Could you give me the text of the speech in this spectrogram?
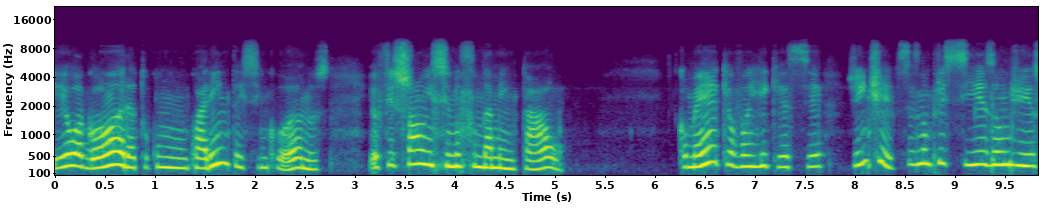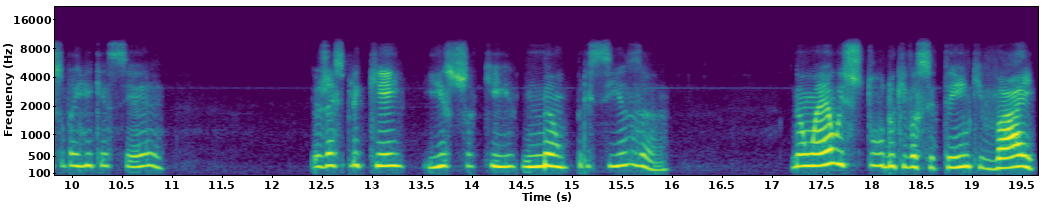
eu agora tô com 45 anos, eu fiz só o ensino fundamental. Como é que eu vou enriquecer? Gente, vocês não precisam disso para enriquecer. Eu já expliquei isso aqui. Não precisa. Não é o estudo que você tem que vai,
